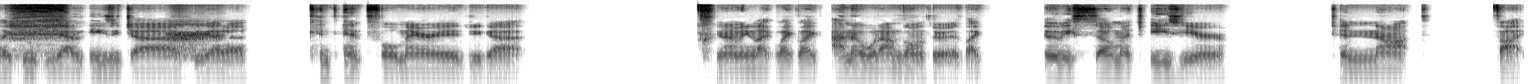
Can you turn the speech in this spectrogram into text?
Like you, you got an easy job, you got a contentful marriage, you got you know what I mean? Like like like I know what I'm going through. It like it would be so much easier to not fight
